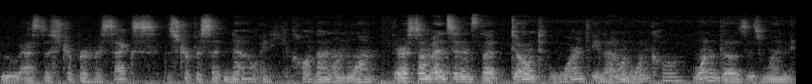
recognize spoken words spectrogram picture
who asked a stripper for sex. The stripper said no, and he called 911. There are some incidents that don't warrant a 911 call. One of those is when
